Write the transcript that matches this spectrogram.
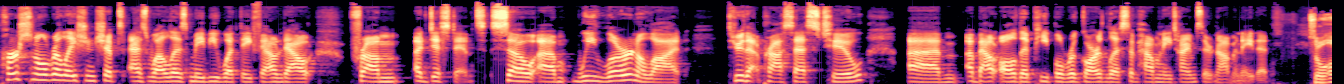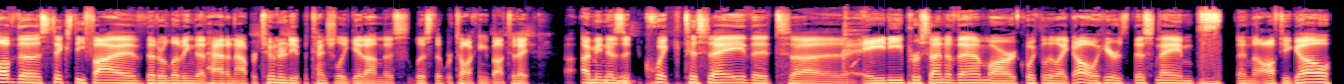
personal relationships as well as maybe what they found out from a distance so um, we learn a lot through that process too um, about all the people regardless of how many times they're nominated So, of the 65 that are living that had an opportunity to potentially get on this list that we're talking about today, I mean, is it quick to say that uh, 80% of them are quickly like, oh, here's this name, and off you go?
